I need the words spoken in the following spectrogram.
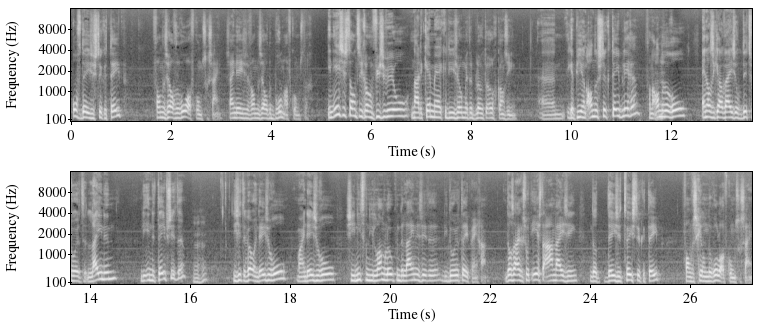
of deze stukken tape van dezelfde rol afkomstig zijn. Zijn deze van dezelfde bron afkomstig? In eerste instantie gewoon visueel naar de kenmerken die je zo met het blote oog kan zien. Uh, ik heb hier een ander stuk tape liggen van een andere rol. En als ik jou wijs op dit soort lijnen die in de tape zitten, -huh. die zitten wel in deze rol. Maar in deze rol zie je niet van die langlopende lijnen zitten die door de tape heen gaan. Dat is eigenlijk een soort eerste aanwijzing dat deze twee stukken tape van verschillende rollen afkomstig zijn.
